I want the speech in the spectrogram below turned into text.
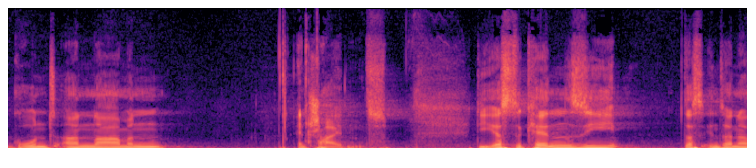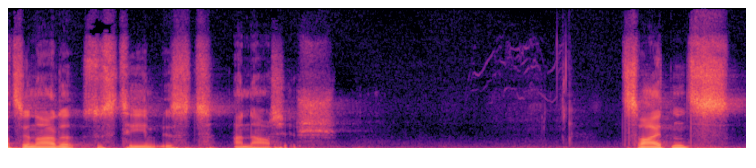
Grundannahmen entscheidend. Die erste kennen Sie, das internationale System ist anarchisch. Zweitens,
